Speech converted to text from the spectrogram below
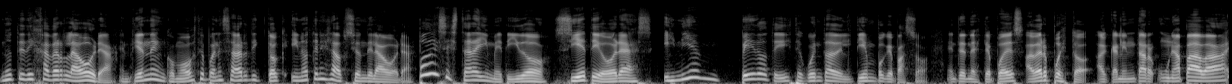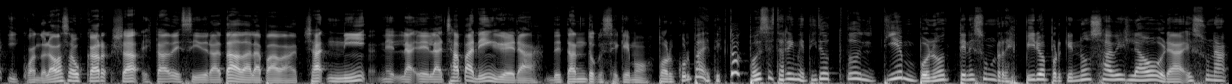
no te deja ver la hora, ¿entienden? Como vos te pones a ver TikTok y no tenés la opción de la hora. Podés estar ahí metido 7 horas y ni en te diste cuenta del tiempo que pasó. ¿Entendés? Te puedes haber puesto a calentar una pava y cuando la vas a buscar ya está deshidratada la pava. Ya ni la, chapa negra de tanto que se quemó. Por culpa de TikTok. Podés estar ahí metido todo el tiempo, ¿no? Tenés un respiro porque no sabes la hora. Es una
